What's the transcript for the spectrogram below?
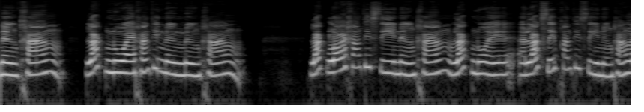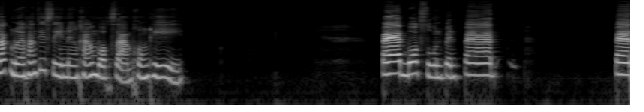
หนึ่งครั้งลักหน่วยครั้งที่หนึ่งหนึ่งครั้ง ลักร้อยครั้งที่สี่หนึ่งครั้ง ลักหน่วยลักสิบครั้งที่สี่หนึ่งครั้ง ลักหน่วยครั้งที่สี่หนึ่งครั้งบวกสามคงที่แปดบวกศูนย์เป็นแปดแปด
